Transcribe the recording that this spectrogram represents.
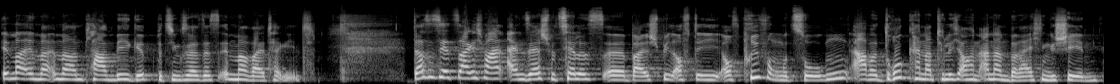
immer, immer, immer einen Plan B gibt, beziehungsweise es immer weitergeht. Das ist jetzt, sage ich mal, ein sehr spezielles äh, Beispiel auf die auf Prüfung bezogen, aber Druck kann natürlich auch in anderen Bereichen geschehen.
